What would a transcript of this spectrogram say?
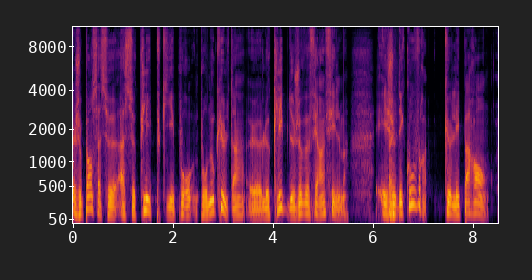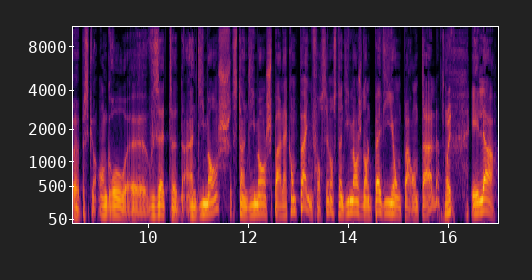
je pense à ce, à ce clip qui est pour, pour nous culte, hein, euh, le clip de Je veux faire un film. Et je découvre que les parents, euh, parce qu'en gros, euh, vous êtes un dimanche, c'est un dimanche pas à la campagne forcément, c'est un dimanche dans le pavillon parental. Oui. Et là,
